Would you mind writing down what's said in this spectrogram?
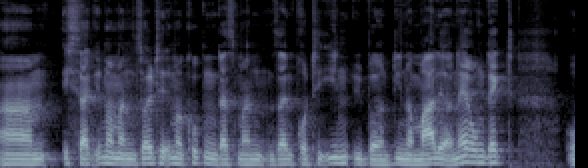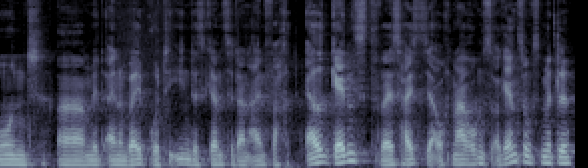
Ähm, ich sage immer, man sollte immer gucken, dass man sein Protein über die normale Ernährung deckt und äh, mit einem Whey-Protein das Ganze dann einfach ergänzt, weil es heißt ja auch Nahrungsergänzungsmittel.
